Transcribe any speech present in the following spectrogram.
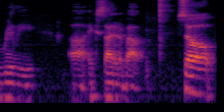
really uh, excited about. So,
